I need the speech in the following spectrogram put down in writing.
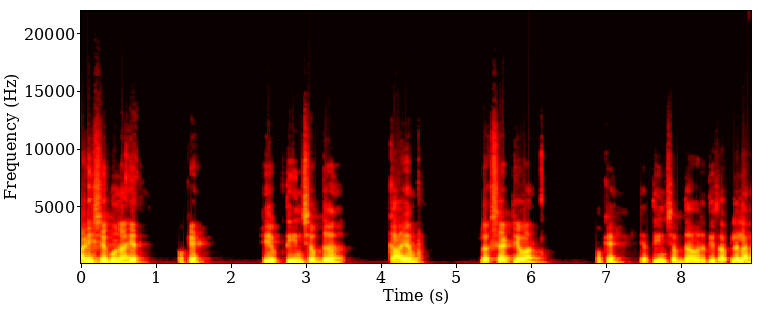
अडीचशे गुण आहेत ओके हे तीन शब्द कायम लक्षात ठेवा. ओके? या तीन शब्दावरतीच आपल्याला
